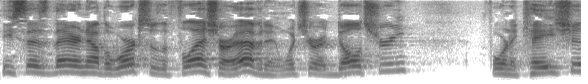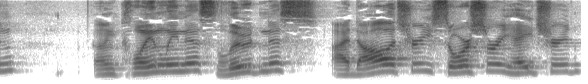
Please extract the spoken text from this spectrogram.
He says there, Now the works of the flesh are evident, which are adultery, fornication, uncleanliness, lewdness, idolatry, sorcery, hatred,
